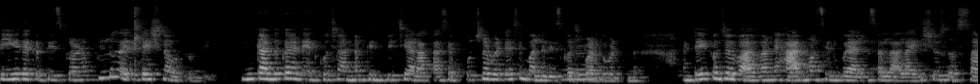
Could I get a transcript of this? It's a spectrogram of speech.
టీవీ దగ్గర తీసుకురావడం ఫుల్గా ఇరిటేషన్ అవుతుంది. ఇంకా అందుకని నేను కొంచెం అన్నం తినిపించి అలా కాసేపు కూర్చోబెట్టేసి మళ్ళీ తీసుకొచ్చి. పడుకోబెడుతుంది అంటే కొంచెం అవన్నీ హార్మోన్స్ ఇన్బ్యాలెన్స్ అలా అలా ఇష్యూస్ వస్తూ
